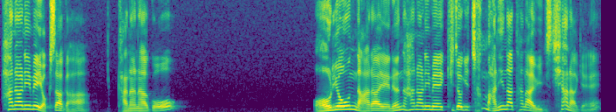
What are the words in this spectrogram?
하나님의 역사가 가난하고 어려운 나라에는 하나님의 기적이 참 많이 나타나요. 희한하게.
